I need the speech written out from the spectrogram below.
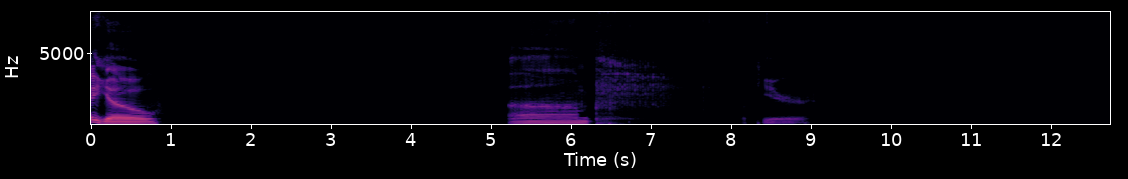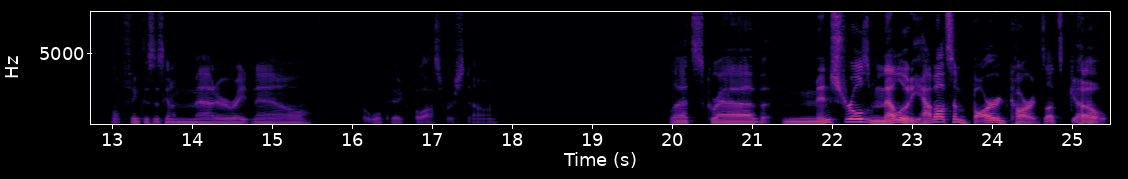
Hey, yo. Um, here. I don't think this is going to matter right now, but we'll pick Philosopher's Stone. Let's grab Minstrel's Melody. How about some Bard cards? Let's go.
